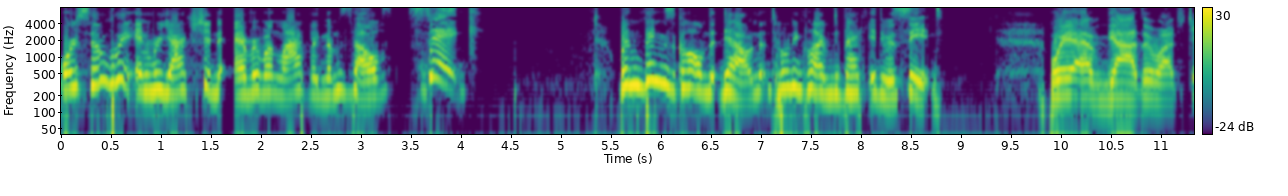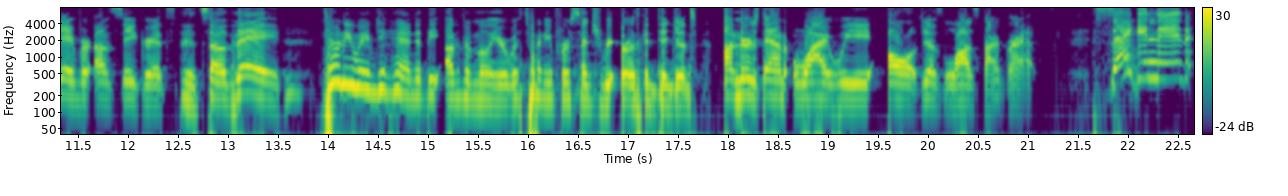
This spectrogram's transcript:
or simply in reaction to everyone laughing themselves sick. When things calmed down, Tony climbed back into his seat. We have got to watch Chamber of Secrets. So they, Tony waved a hand at the unfamiliar with 21st century Earth contingent, understand why we all just lost our crap. Seconded!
